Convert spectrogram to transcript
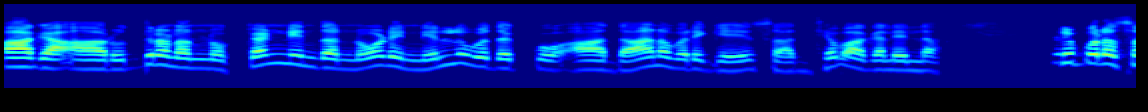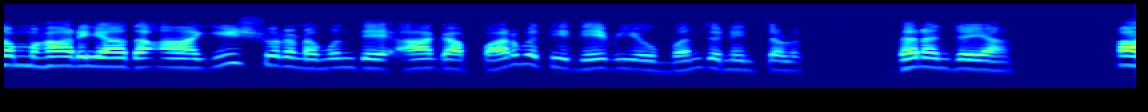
ಆಗ ಆ ರುದ್ರನನ್ನು ಕಣ್ಣಿಂದ ನೋಡಿ ನಿಲ್ಲುವುದಕ್ಕೂ ಆ ದಾನವರಿಗೆ ಸಾಧ್ಯವಾಗಲಿಲ್ಲ. ತ್ರಿಪುರ ಸಂಹಾರಿಯಾದ ಆ ಈಶ್ವರನ ಮುಂದೆ ಆಗ ಪಾರ್ವತಿ ದೇವಿಯು ಬಂದು ನಿಂತಳು. ಧನಂಜಯ, ಆ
